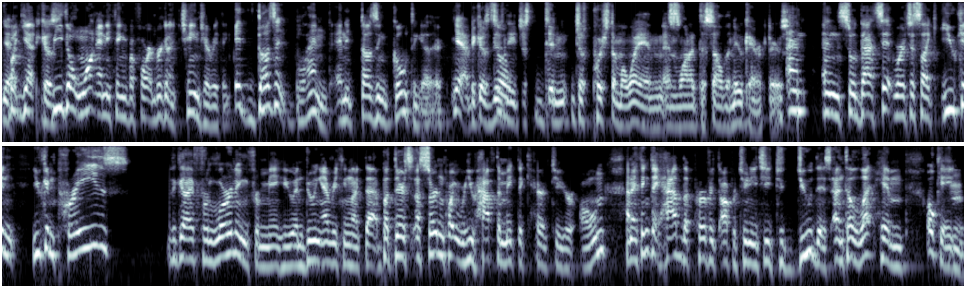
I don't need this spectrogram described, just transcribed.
yeah. but yet because we don't want anything before and we're going to change everything it doesn't blend and it doesn't go together yeah, because So- Disney just didn't just push them away and, and wanted to sell the new characters. and and so that's it where it's just like you can you can praise the guy for learning from Mayhew and doing everything like that but there's a certain point where you have to make the character your own and I think they had the perfect opportunity to do this and to let him okay Mm.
